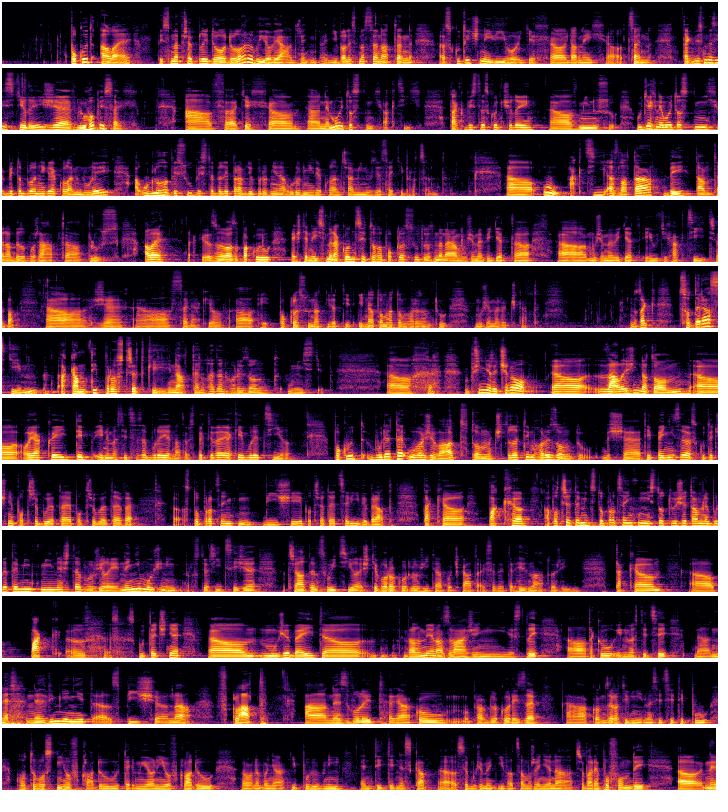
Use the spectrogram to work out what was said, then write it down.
Pokud ale bychom přepli do dolarového vyjádření a dívali jsme se na ten eh, skutečný vývoj těch eh, daných eh, cen, tak bychom zjistili, že v dluhopisech a v těch nemovitostních akcích, tak byste skončili v mínusu. U těch nemovitostních by to bylo někde kolem nuly a u dluhopisů byste byli pravděpodobně na úrovni někde kolem třeba minus 10%. U akcí a zlata by tam teda byl pořád plus. Ale tak znova zopakuju, ještě nejsme na konci toho poklesu, to znamená, můžeme vidět, můžeme vidět i u těch akcí třeba, že se nějakého i poklesu na týhle, i na tomhle horizontu můžeme dočkat. No tak co teda s tím a kam ty prostředky na tenhle ten horizont umístit? Uh, upřímně řečeno, záleží na tom, uh, o jaký typ investice se bude jednat, respektive jaký bude cíl. Pokud budete uvažovat v tom čtyřletém horizontu, že ty peníze skutečně potřebujete, potřebujete ve 100% výši, potřebujete celý vybrat, tak pak a potřebujete mít 100% jistotu, že tam nebudete mít méně, než jste vložili. Není možný prostě říci, že třeba ten svůj cíl ještě o rok odložíte a počkáte, až se ty trhy zmátoří. Tak pak skutečně může být velmi na zvážení, jestli takovou investici nevyměnit spíš na vklad a nezvolit nějakou opravdu jako ryze konzervativní investici typu hotovostního vkladu, termionního vkladu nebo nějaký podobný entity. Dneska se můžeme dívat samozřejmě na třeba repofondy.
